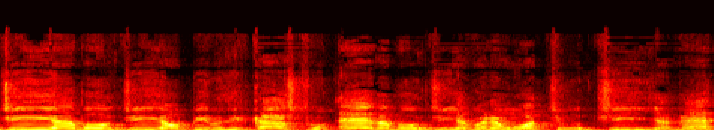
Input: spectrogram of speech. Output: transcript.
dia, bom dia, Albino de Castro. Ana, bom dia. Agora é um ótimo dia, né?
